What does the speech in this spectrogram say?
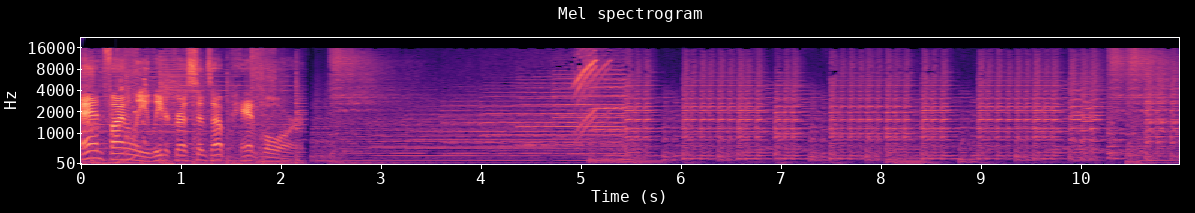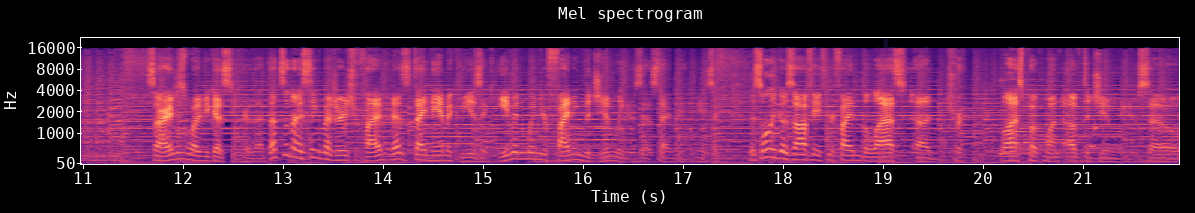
And finally, Leader Cress sends out Panpour. Sorry, I just wanted you guys to hear that. That's the nice thing about Generation 5. It has dynamic music. Even when you're fighting the gym leaders, it has dynamic music. This only goes off if you're fighting the last uh, the last Pokemon of the gym leader. So,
